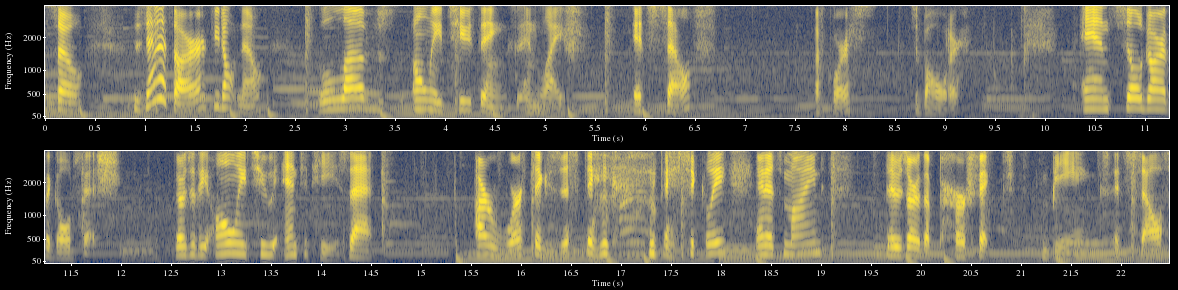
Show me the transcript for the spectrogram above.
So Xanathar, if you don't know, loves only two things in life. Itself, of course, it's a beholder, and Silgar the goldfish. Those are the only two entities that are worth existing, basically, in its mind. Those are the perfect beings itself,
